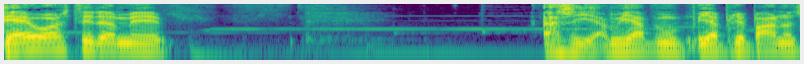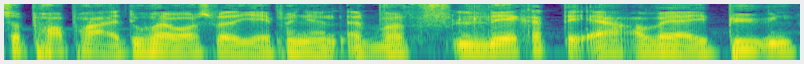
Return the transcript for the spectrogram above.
det er jo også det der med, altså, jeg, jeg, jeg bliver bare nødt til at påpege, at du har jo også været i Japan, Jan, at hvor lækkert det er at være i byen,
